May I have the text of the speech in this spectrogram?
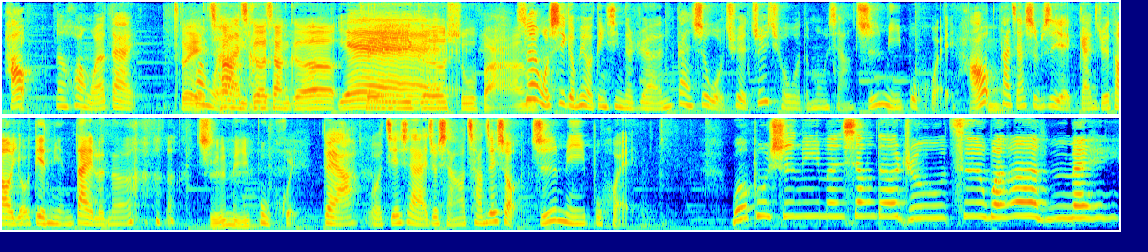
好，那换我要带。对，唱歌唱歌，K 歌书房。虽然我是一个没有定性的人，但是我却追求我的梦想，执迷不悔。好，嗯、大家是不是也感觉到有点年代了呢？执迷不悔。对啊，我接下来就想要唱这首《执迷不悔》。我不是你们想的如此完美，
